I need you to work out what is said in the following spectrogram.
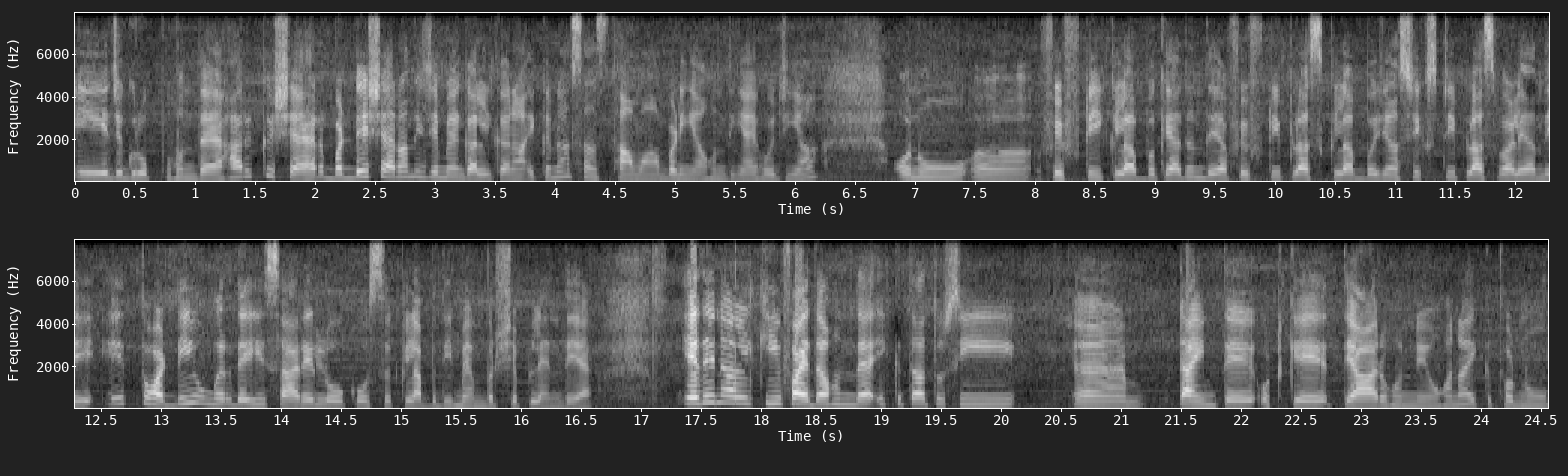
ਏਜ ਗਰੁੱਪ ਹੁੰਦਾ ਹੈ। ਹਰ ਇੱਕ ਸ਼ਹਿਰ ਵੱਡੇ ਸ਼ਹਿਰਾਂ ਦੀ ਜੇ ਮੈਂ ਗੱਲ ਕਰਾਂ ਇੱਕ ਨਾ ਸੰਸਥਾਵਾਂ ਬਣੀਆਂ ਹੁੰਦੀਆਂ ਇਹੋ ਜੀਆਂ ਉਹਨੂੰ ਅ, 50 ਕਲੱਬ ਕਹਿ ਦਿੰਦੇ ਆ। 50 ਪਲੱਸ ਕਲੱਬ ਜਾਂ 60 ਪਲੱਸ ਵਾਲਿਆਂ ਦੇ। ਇਹ ਤੁਹਾਡੀ ਉਮਰ ਦੇ ਹੀ ਸਾਰੇ ਲੋਕ ਉਸ ਕਲੱਬ ਦੀ ਮੈਂਬਰਸ਼ਿਪ ਲੈਂਦੇ ਆ। ਇਹਦੇ ਨਾਲ ਕੀ ਫਾਇਦਾ ਹੁੰਦਾ? ਇੱਕ ਤਾਂ ਤੁਸੀਂ ਟਾਈਮ ਤੇ ਉੱਠ ਕੇ ਤਿਆਰ ਹੁੰਨੇ ਹੋ, ਹਨਾ? ਇੱਕ ਤੁਹਾਨੂੰ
